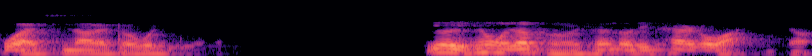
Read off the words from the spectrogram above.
我还请他来做过节。有一天我在朋友圈头里开了个玩笑，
